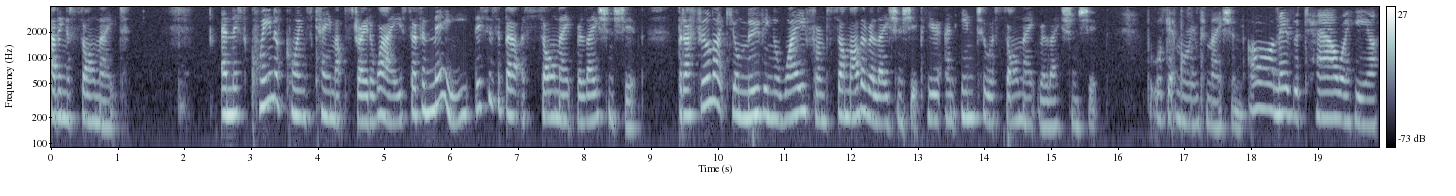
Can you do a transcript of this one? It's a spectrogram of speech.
having a soulmate. And this Queen of Coins came up straight away. So for me, this is about a soulmate relationship. But I feel like you're moving away from some other relationship here and into a soulmate relationship. But we'll get more information. Oh, and there's a tower here.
